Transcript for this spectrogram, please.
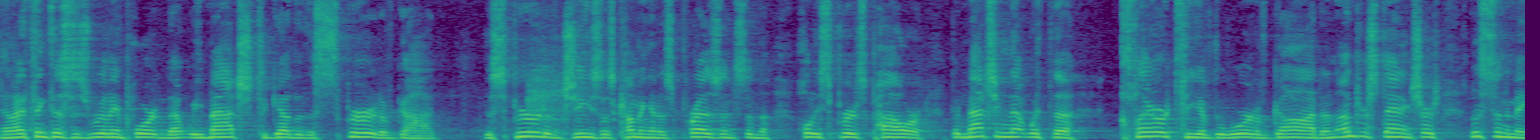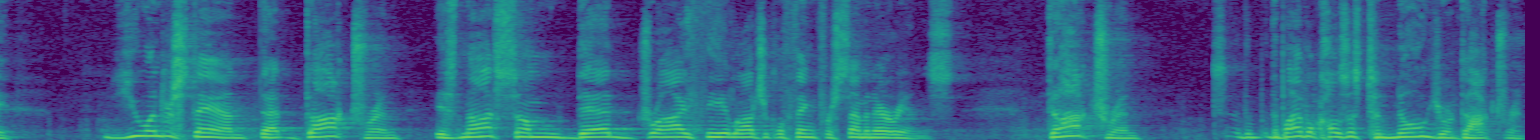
And I think this is really important that we match together the Spirit of God, the Spirit of Jesus coming in His presence and the Holy Spirit's power, but matching that with the clarity of the Word of God and understanding, church, listen to me. You understand that doctrine is not some dead, dry theological thing for seminarians. Doctrine, the Bible calls us to know your doctrine,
